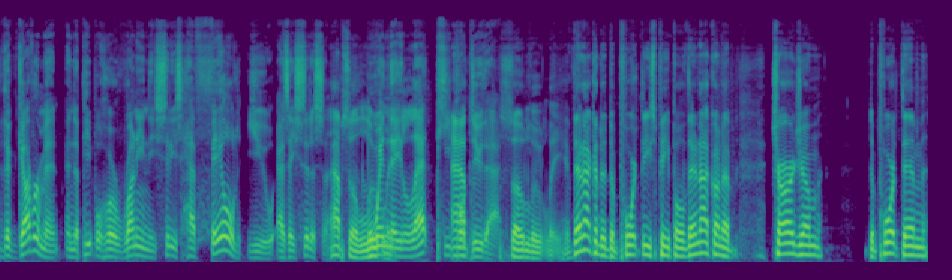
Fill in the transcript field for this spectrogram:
The government and the people who are running these cities have failed you as a citizen Absolutely. when they let people Ab- do that. Absolutely. If they're not going to deport these people, they're not going to charge them, deport them.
